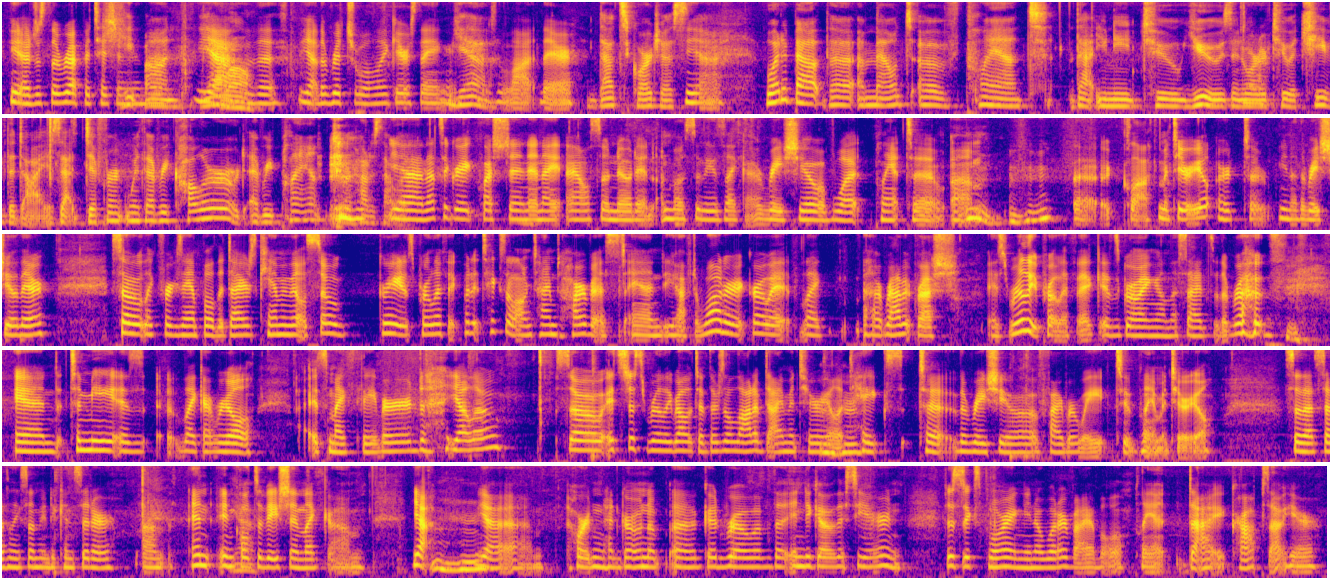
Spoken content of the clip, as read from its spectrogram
You know, just the repetition. Keep and the- on. Yeah, Wow. the yeah the ritual, like you're saying. Yeah. there's a lot there. That's gorgeous. Yeah. What about the amount of plant that you need to use in order to achieve the dye? Is that different with every color or every plant? Or how does that work? Yeah, that's a great question, and I, I also noted on most of these like a ratio of what plant to um, uh, cloth material or to you know the ratio there. So like for example, the Dyer's chamomile is so great, it's prolific, but it takes a long time to harvest, and you have to water it, grow it. Like uh, rabbit brush is really prolific. It's growing on the sides of the roads, and to me is like a real. It's my favored yellow. So it's just really relative. There's a lot of dye material Mm-hmm. it takes to the ratio of fiber weight to plant material. So that's definitely something to consider. Um, and in Yeah. cultivation, like, um, yeah, yeah, um, Horton had grown a, a good row of the indigo this year and just exploring, you know, what are viable plant dye crops out here.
